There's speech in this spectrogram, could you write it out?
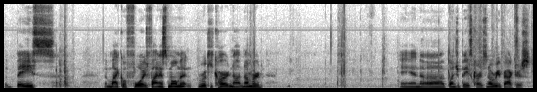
The base, the Michael Floyd Finest Moment rookie card, not numbered. And uh, a bunch of base cards, no refractors.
